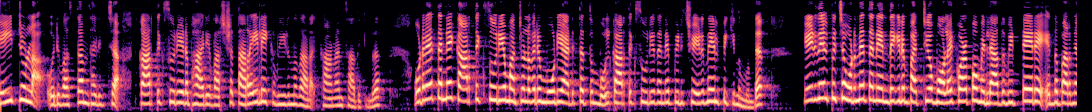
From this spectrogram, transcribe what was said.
വെയിറ്റുള്ള ഒരു വസ്ത്രം ധരിച്ച കാർത്തിക് സൂര്യയുടെ ഭാര്യ വർഷ തറയിലേക്ക് വീഴുന്നതാണ് കാണാൻ സാധിക്കുന്നത്. ഉടനെ തന്നെ കാർത്തിക് സൂര്യ മറ്റുള്ളവരും മൂടി അടുത്തെത്തുമ്പോൾ കാർത്തിക് സൂര്യ തന്നെ പിടിച്ച് എഴുന്നേൽപ്പിക്കുന്നുമുണ്ട്. എഴുന്നേൽപ്പിച്ച ഉടനെ തന്നെ എന്തെങ്കിലും പറ്റിയോ മോളെ കുഴപ്പമില്ല അത് വിട്ടേരെ എന്ന് പറഞ്ഞ്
